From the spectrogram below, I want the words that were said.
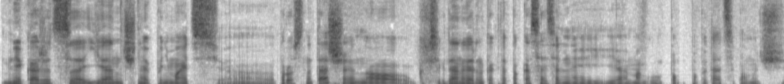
Мне кажется, я начинаю понимать а, вопрос Наташи, но, как всегда, наверное, как-то по касательной я могу по- попытаться помочь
